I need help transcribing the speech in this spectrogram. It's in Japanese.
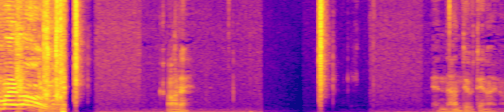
my lord! あれ？え、なんで打てないの？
